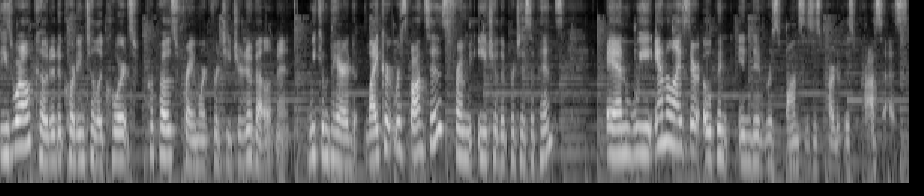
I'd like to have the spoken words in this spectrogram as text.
These were all coded according to LaCourt's proposed framework for teacher development. We compared Likert responses from each of the participants, and we analyzed their open ended responses as part of this process.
